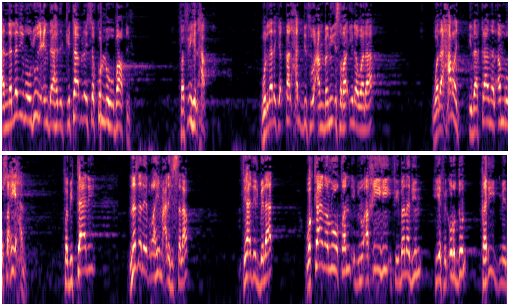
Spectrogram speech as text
أن الذي موجود عند أهل الكتاب ليس كله باطل ففيه الحق. ولذلك قال حدثوا عن بني إسرائيل ولا ولا حرج إذا كان الأمر صحيحا. فبالتالي نزل إبراهيم عليه السلام في هذه البلاد وكان لوطا ابن أخيه في بلد هي في الأردن قريب من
